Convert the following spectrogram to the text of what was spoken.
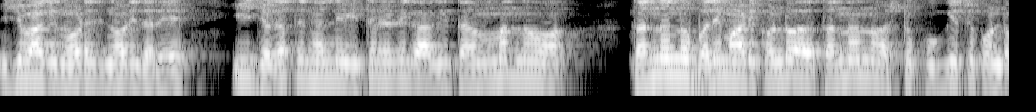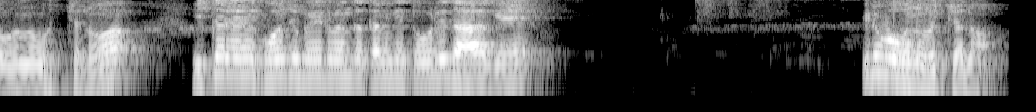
ನಿಜವಾಗಿ ನೋಡಿ ನೋಡಿದರೆ ಈ ಜಗತ್ತಿನಲ್ಲಿ ಇತರರಿಗಾಗಿ ತಮ್ಮನ್ನು, ತನ್ನನ್ನು ಬಲಿ ಮಾಡಿಕೊಂಡು, ತನ್ನನ್ನು ಅಷ್ಟು ಕುಗ್ಗಿಸಿಕೊಂಡವನು ಹುಚ್ಚನೋ? ಇತರರ ಗೋಜು ಬೇಡುವೆಂದು ತನಗೆ ತೋರಿದ ಹಾಗೆ ಇರುವವನು ಹುಚ್ಚನು.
